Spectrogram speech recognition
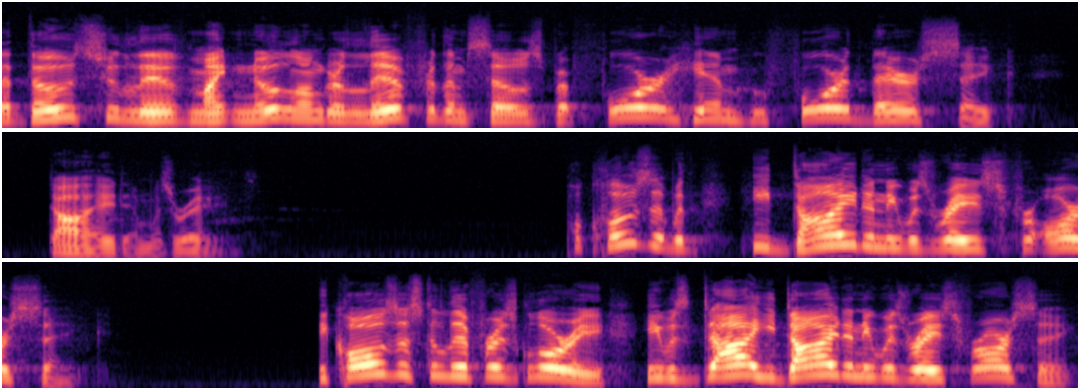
that those who live might no longer live for themselves, but for him who for their sake died and was raised. Paul closes it with He died and He was raised for our sake. He calls us to live for His glory. He was die, He died and He was raised for our sake.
